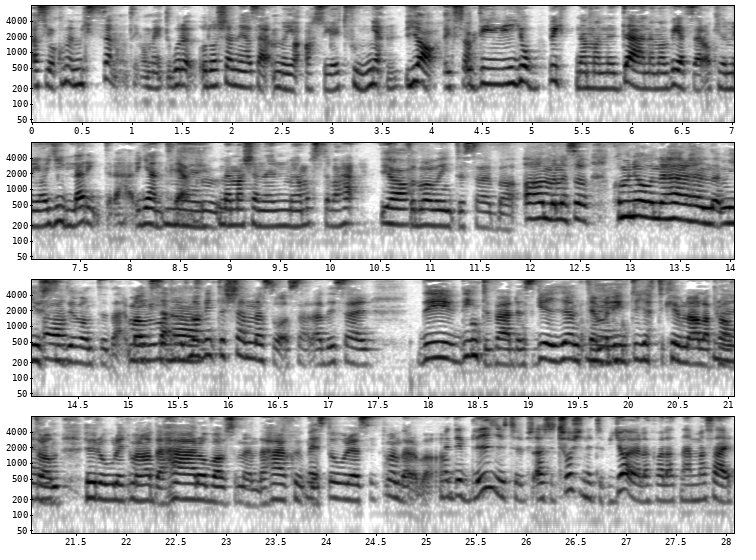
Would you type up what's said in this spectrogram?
alltså jag kommer missa någonting om jag inte går ut. Och då känner jag så här, men jag, alltså jag är tvungen. Ja, Och exakt. det är jobbigt när man är där, när man vet så här, okej men jag gillar inte det här egentligen. Men man känner, men jag måste vara här. Ja. För man var inte såhär bara, ja ah, men alltså kommer ni ihåg när det här hände? Men just det, du var inte där. Man, man, man vill inte känna så. så här. Det, är så här, det, är, det är inte världens grej egentligen men det är inte jättekul när alla pratar om hur roligt man hade här och vad som hände här, sjuka historier. Sitter man där och bara, ah. Men det blir ju typ, alltså så känner typ jag i alla fall att när man så här,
